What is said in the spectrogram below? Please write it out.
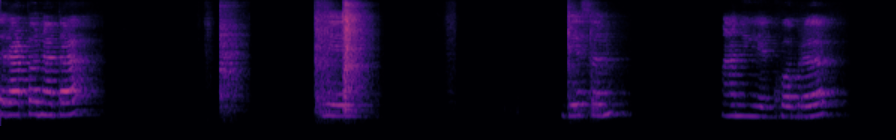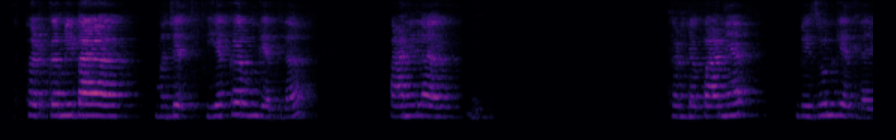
तर आपण आता हे बेसन आणि हे खोबरं फडकं मी बा म्हणजे हे करून घेतलं. पाणीला थंड पाण्यात भिजवून हे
